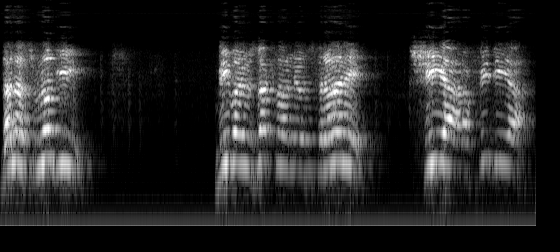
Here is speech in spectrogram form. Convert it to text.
Danas mnogi bivaju zaklani od strane šija, rafidija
